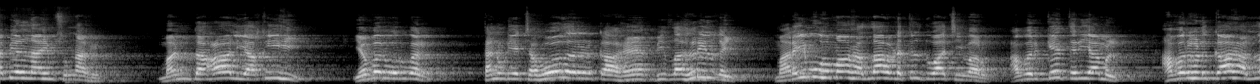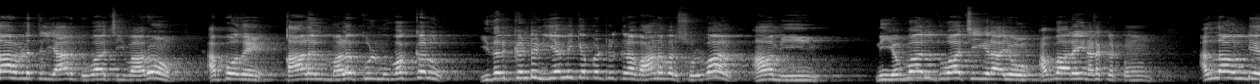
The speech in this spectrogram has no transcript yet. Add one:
நபியல் நாயம் சொன்னார்கள். மன் தஆலி அகீஹி எவர் ஒருவர் தன்னுடைய சகோதரருக்காக பி லஹ்ரில் கை மறைமுகமாக அல்லாஹ்விடத்தில் துவா செய்வாரோ? அவருக்கே தெரியாமல் அவர்களுக்காக அல்லாஹ்விடத்தில் யார் துவா செய்வாரோ? அப்போதே காலல் மலக்குள் முவக்கலு இதற்கென்று நியமிக்கப்பட்டிருக்கிற வானவர் சொல்வார் ஆமீன். நீ எவ்வாறு துவா செய்கிறாயோ அவ்வாறே நடக்கட்டும். அல்லாஹ் உன்னுடைய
